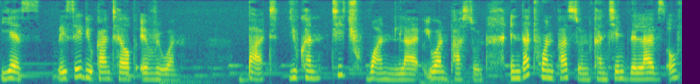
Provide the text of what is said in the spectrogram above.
Yes, they said you can't help everyone, but you can teach one li- one person and that one person can change the lives of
